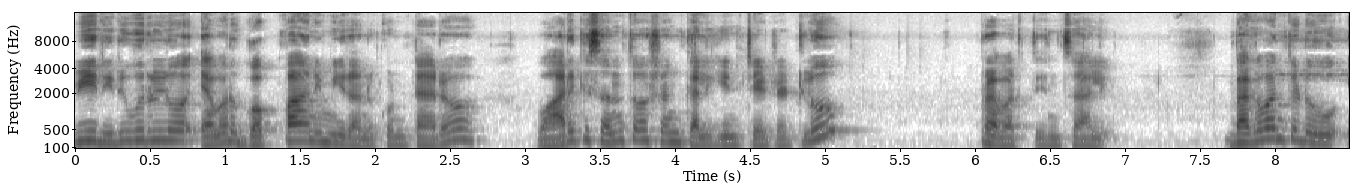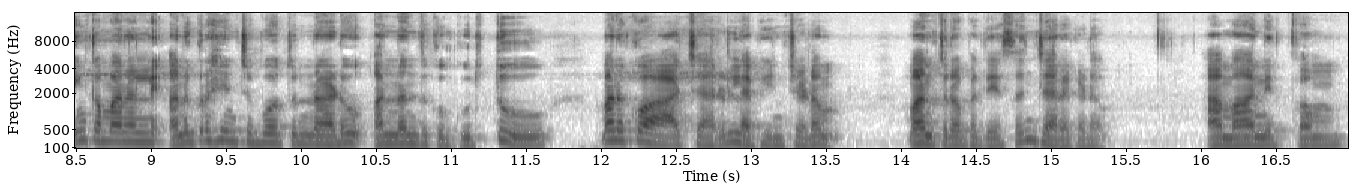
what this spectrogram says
వీరిరువురిలో ఎవరు గొప్ప అని మీరు అనుకుంటారో వారికి సంతోషం కలిగించేటట్లు ప్రవర్తించాలి. భగవంతుడు ఇంక మనల్ని అనుగ్రహించబోతున్నాడు అన్నందుకు గుర్తు మనకు ఆచార్యులు లభించడం మంత్రోపదేశం జరగడం. అమానిత్వం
